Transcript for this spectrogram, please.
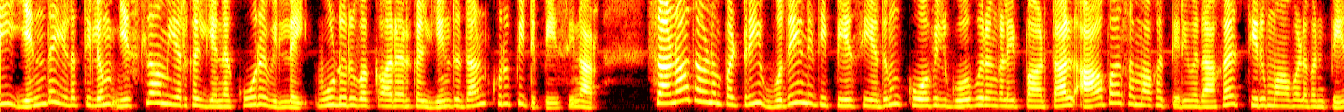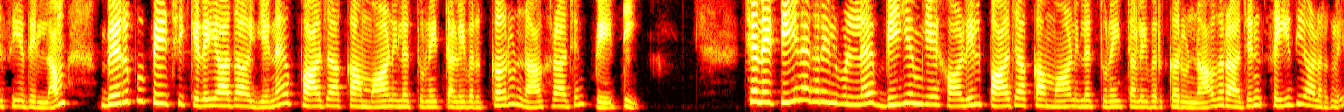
எந்த இடத்திலும் இஸ்லாமியர்கள் என கூறவில்லை ஊடுருவக்காரர்கள் என்றுதான் குறிப்பிட்டு பேசினார். சனாதானம் பற்றி உதயநிதி பேசியதும் கோவில் கோபுரங்களை பார்த்தால் ஆபாசமாக தெரிவதாக திருமாவளவன் பேசியதெல்லாம் வெறுப்பு பேச்சு கிடையாதா என பாஜக மாநில துணைத் தலைவர் கரு நாகராஜன் பேட்டி. சென்னை டி நகரில் உள்ள பிஎம்ஏ ஹாலில் பாஜக மாநில துணைத் தலைவர் கரு நாகராஜன் செய்தியாளர்களை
